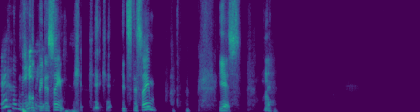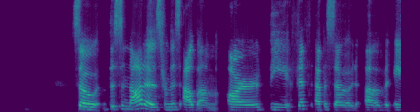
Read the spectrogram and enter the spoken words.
True, maybe. It could be the same. It's the same. Yes. So the sonatas from this album are the fifth episode of a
